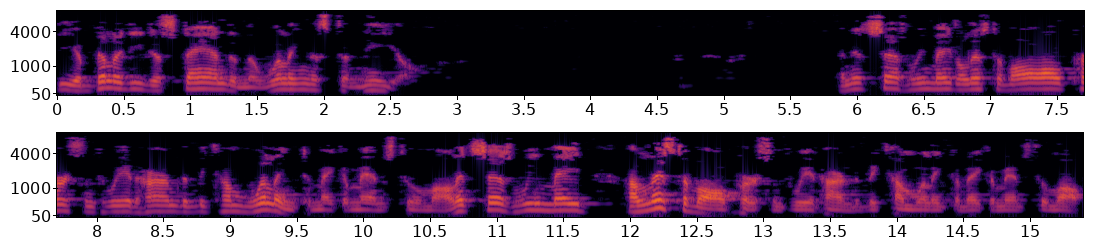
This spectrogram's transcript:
the ability to stand and the willingness to kneel. And it says we made a list of all persons we had harmed and become willing to make amends to them all. It says we made a list of all persons we had harmed and become willing to make amends to them all.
